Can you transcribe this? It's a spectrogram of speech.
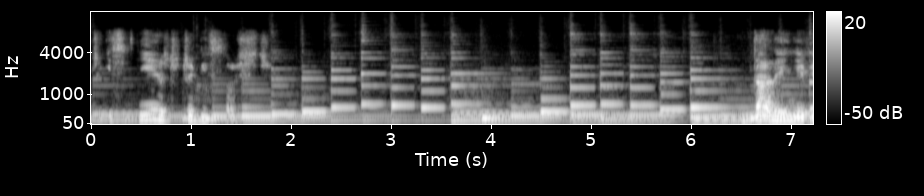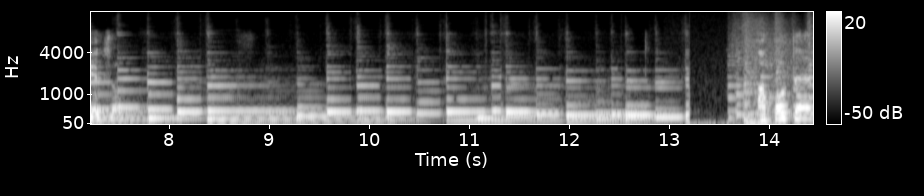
czy istnieje rzeczywistość. Dalej nie wiedzą. A potem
